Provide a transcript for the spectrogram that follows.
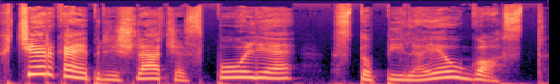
Hčerka je prišla čez polje, stopila je v gost.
